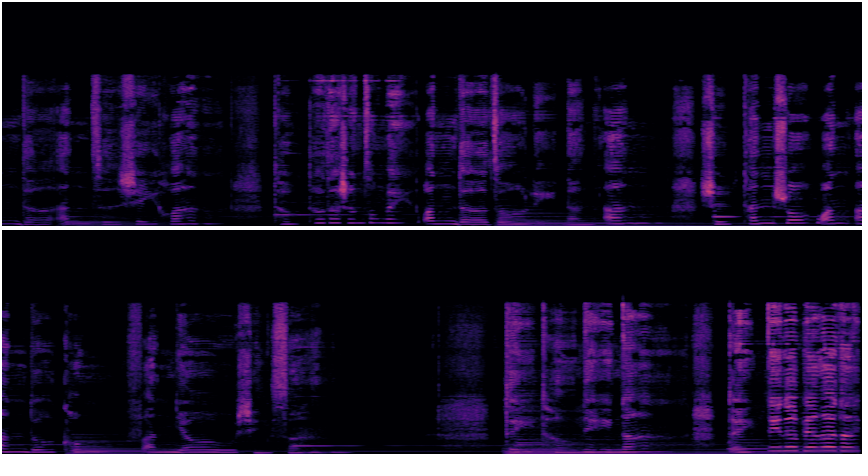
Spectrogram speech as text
然的暗自喜欢，偷偷的深总没完的坐立难安，试探说晚安多空泛又心酸，低头呢喃，对你的偏爱太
